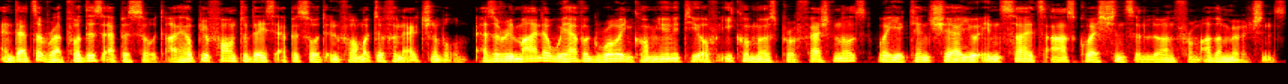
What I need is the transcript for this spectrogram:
And that's a wrap for this episode. I hope you found today's episode informative and actionable. As a reminder, we have a growing community of e-commerce professionals where you can share your insights, ask questions, and learn from other merchants.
